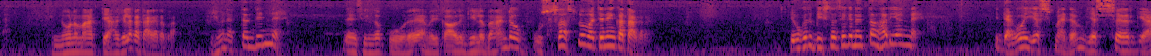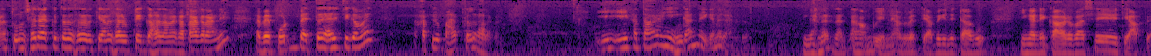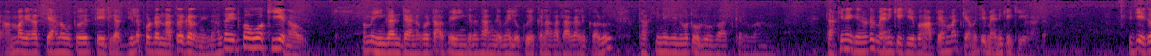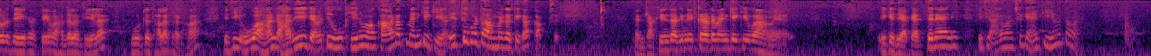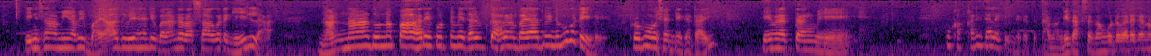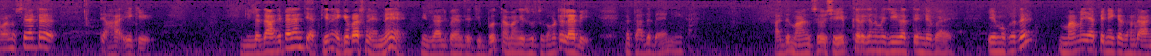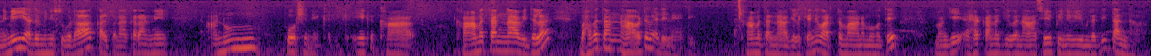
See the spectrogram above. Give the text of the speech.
නෝන මාත්‍යා කියලා කතා කරපන්. එහෙම නැත්තම් දෙන්නේ නැහැ. දැන් සිංගප්පූර ඇමරිකාවල ගිහලා බලන්න උස්සස්ම වචනෙන් කතා කරන්නේ. ඒ මොකද බිස්නස් එක නැත්තම් හරියන්නේ නැහැ. ඉතින් දැන් ඔය yes madam yes sir කියන තුන් සැරයක් විතර sir කියන සල්ට් එක ගහලා තමයි කතා කරන්නේ. හැබැයි පොඩ් පැත්ත හැදිච්ච ගමන් අපිව පහත් කළා සලකනවා. ඒ ඒ කතාවෙන් හිඟන්න ඉගෙන ගන්න. හිඟන්න නැත්නම් හම්බ වෙන්නේ අපි පැත්තේ අපේ ගෙදරට ආපු හිඟන්නේ කාවට පස්සේ ඉතින් අපේ අම්මා ගෙනත් යන උට ඔය තේ ටිකක් දීලා පොඩ්ඩක් නතර කරගෙන ඉන්න. හඳ ඊට පස්සේ ඕවා කියනවා. මම හිඟන්ට යනකොට අපේ හිඟන සංගමේ ලොකු එකන කතා කරලකලු දකින්න කෙනෙකුට ඔළුව පාත් කරනවා. දකින්න කෙනෙකුට මැනිකේ කියපන් අපේ අම්මත් කැමති මැනිකේ කියලාට. ඉතින් ඒතකොට ඒකක් එහෙම හදලා තියලා ඌට සලකනවා. ඉතින් ඌ අහන්න හරිය කැමති ඌ කියනවා මං කාටවත් මැනිකේ කියලා. එතකොට අම්මට ටිකක් අප්සෙට්. දැන් දකින්න දකින්න එක්කනට මැනිකේ කිව්වම ඒකේ දෙයක් ඇත්තේ නෑනේ. ඉතින් අර මනුස්සගේ හැටි එහෙම තමයි. ඒ නිසා මේ අපි බය ආදු වෙන හැටි බලන්න රස්සාවකට ගිහිල්ලා නන්නා දුන්න පාහරේ කොට මේ සල්ුට් ගහගෙන බය ආදු වෙන්නේ මොකටද ඒකේ? ප්‍රොමෝෂන් එකටයි එහෙම නැත්නම් මේ මොකක් හරි දැලකින්දකට තමන්ගේ දක්ෂකම් කොට වැඩ කරන මනුස්සයාට ඒකේ නිලධාරි පැලැන්තියක් තියෙන ඒකේ ප්‍රශ්නයක් නැහැ. නිලධාරි පැලැන්තිය තිබ්බොත් තමන්ගේ සුසුකමට ලැබෙයි. නැත්නම් අද බෑනේ ඒක. අද මානසික ෂේප් කරගෙනම ජීවත් වෙන්න එපායි. ඒ මොකද මම යැපෙන එක සඳහා නෙවෙයි අද මිනිස්සු ගොඩාක් කල්පනා කරන්නේ අනුන් පෝෂණය කරන එක. ඒක කාම තණ්හා විදලා භව තණ්හාවට වැඩෙන හැටි. කාම තණ්හා කියලා කියන්නේ වර්තමාන මොහොතේ මගේ ඇහ කන දිව නාසය පිනවීමලදී තණ්හාව.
